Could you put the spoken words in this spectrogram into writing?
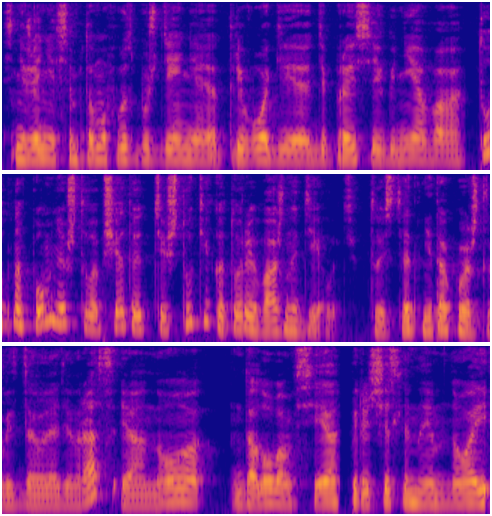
снижение симптомов возбуждения, тревоги, депрессии, гнева. Тут напомню, что вообще-то это те штуки, которые важно делать. То есть это не такое, что вы сделали один раз, и оно дало вам все перечисленные мной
